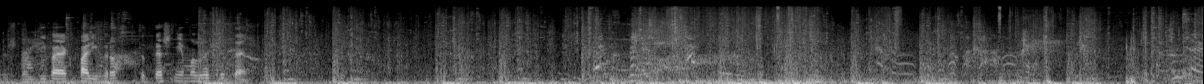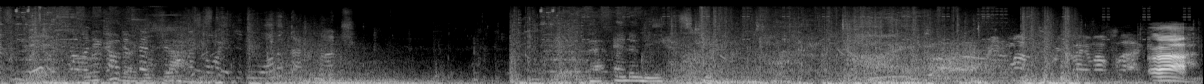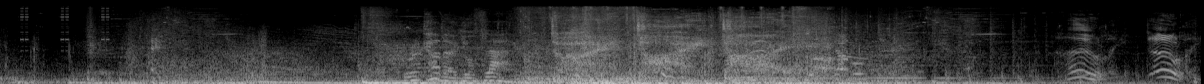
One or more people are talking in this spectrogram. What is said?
Zresztą diwa jak pali w to też nie może się ten. Reclaim our flag. Recover your flag. Holy dooly.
